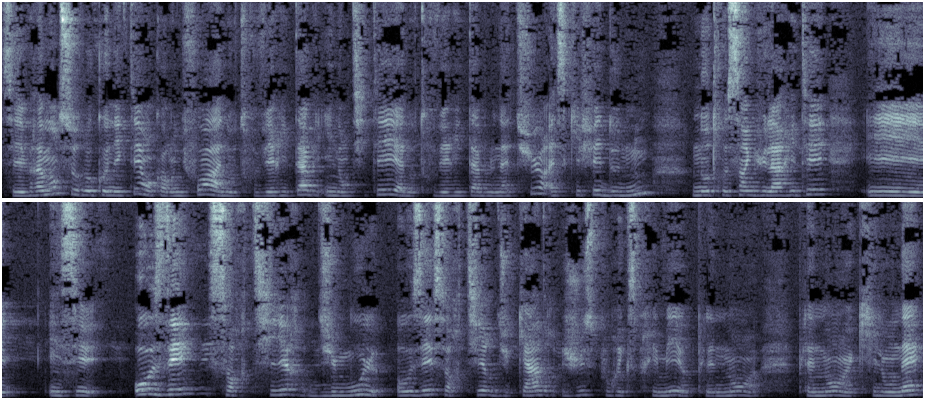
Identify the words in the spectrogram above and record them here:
C'est vraiment se reconnecter encore une fois à notre véritable identité, à notre véritable nature, à ce qui fait de nous notre singularité. Et, et c'est oser sortir du moule, oser sortir du cadre juste pour exprimer euh, pleinement, euh, pleinement euh, qui l'on est.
